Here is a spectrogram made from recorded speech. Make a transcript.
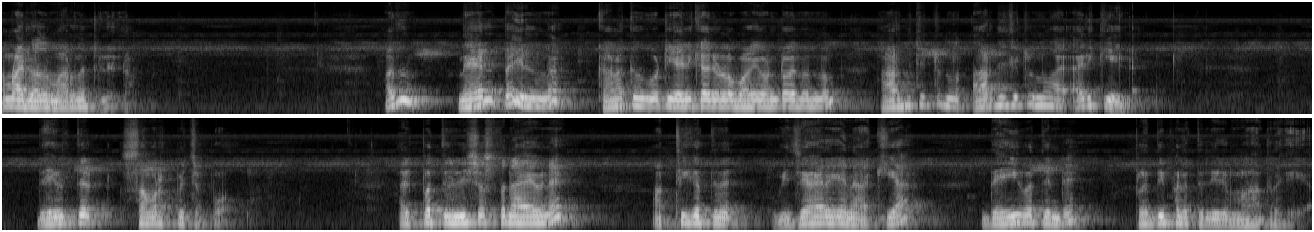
നമ്മളാരും അത് മറന്നിട്ടില്ലല്ലോ. അത് നേരത്തെ ഇരുന്ന് കണക്ക് കൂട്ടി അരിക്കാനുള്ള വകയുണ്ടോ എന്നൊന്നും ആർജിച്ചിട്ടൊന്നും ആർജിച്ചിട്ടൊന്നും അരിക്കുകയില്ല ദൈവത്തിൽ സമർപ്പിച്ചപ്പോൾ അല്പത്തിൽ വിശ്വസ്തനായവനെ അധികത്തിന് വിചാരകനാക്കിയ ദൈവത്തിന്റെ പ്രതിഫലത്തിന്റെ ഒരു മാതൃകയാണ്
